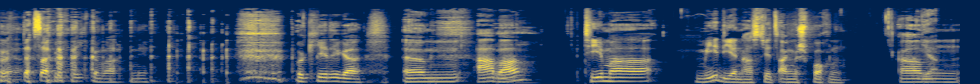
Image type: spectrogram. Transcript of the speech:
ja. das habe ich nicht gemacht, nee. Okay, Digga. Ähm, aber Thema Medien hast du jetzt angesprochen. Ähm, ja.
